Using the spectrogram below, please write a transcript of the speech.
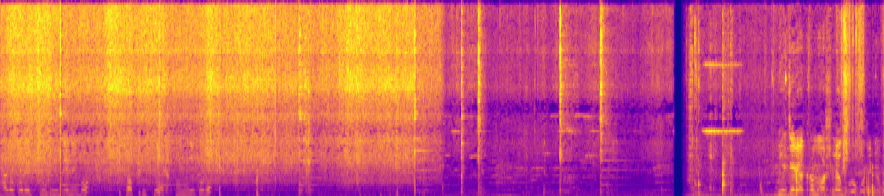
ভালো করে একটু ভেজে নেব সব কিছু একসঙ্গে করে। ভেজে রাখা মশলা গুঁড়ো করে নেব।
